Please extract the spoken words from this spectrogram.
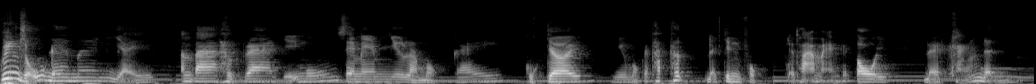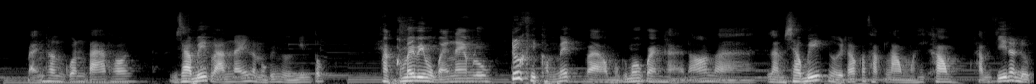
Quyến rũ đê mê như vậy, anh ta thực ra chỉ muốn xem em như là một cái cuộc chơi, như một cái thách thức để chinh phục, để thỏa mãn cái tôi, để khẳng định bản thân của anh ta thôi. Sao biết là anh ấy là một cái người nghiêm túc? Hoặc maybe một bạn nam luôn. Trước khi commit vào một cái mối quan hệ đó là làm sao biết người đó có thật lòng hay không? Thậm chí nó được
